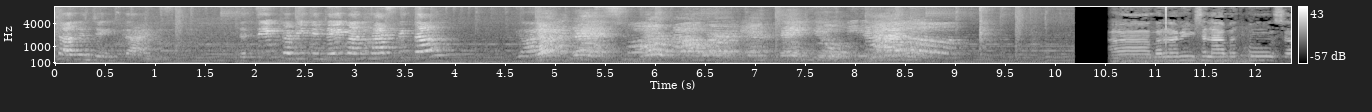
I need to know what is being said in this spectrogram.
challenging times. The Team Cavite Naval Hospital, God bless, more power, and thank you, Inalot! Ah, maraming salamat po sa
